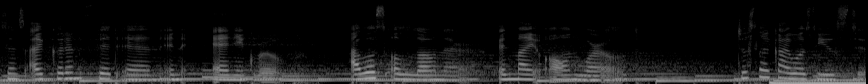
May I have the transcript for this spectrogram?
since I couldn't fit in in any group. I was a loner in my own world. just like I was used to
